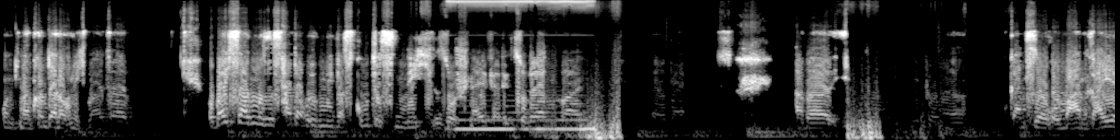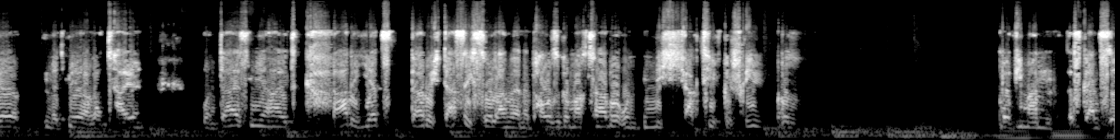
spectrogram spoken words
und man kommt dann auch nicht weiter. Wobei ich sagen muss, es hat auch irgendwie was Gutes, nicht so schnell fertig zu werden, weil äh, aber für eine ganze Romanreihe mit mehreren Teilen. Und da ist mir halt gerade jetzt, dadurch, dass ich so lange eine Pause gemacht habe und nicht aktiv geschrieben habe, wie man das Ganze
